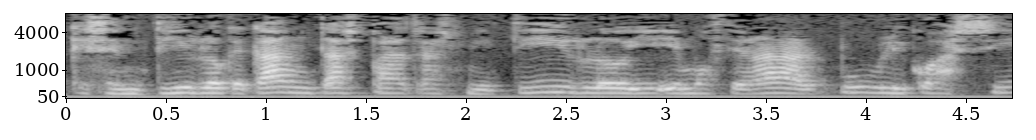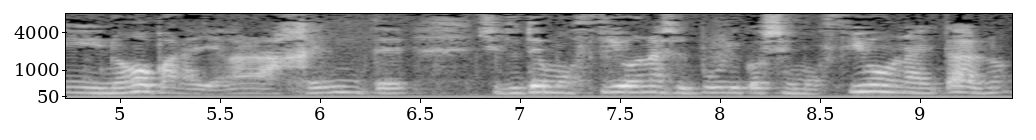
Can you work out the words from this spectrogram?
que sentir lo que cantas para transmitirlo y emocionar al público así, ¿no? Para llegar a la gente. Si tú te emocionas, el público se emociona y tal, ¿no?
